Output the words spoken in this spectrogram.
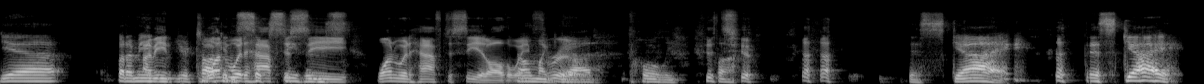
Yeah, but I mean, I mean, you're talking one would six have to seasons. see one would have to see it all the way Oh my through. god! Holy fuck! to- this guy, this guy.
